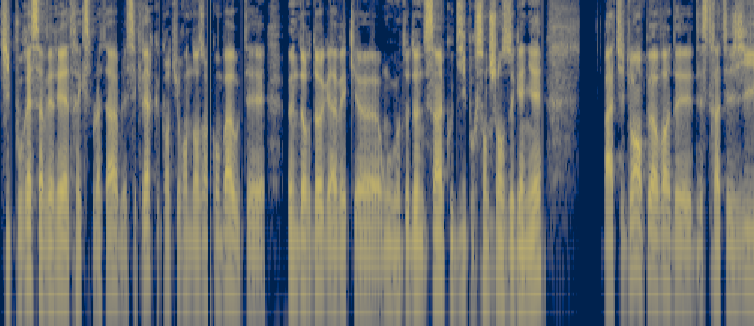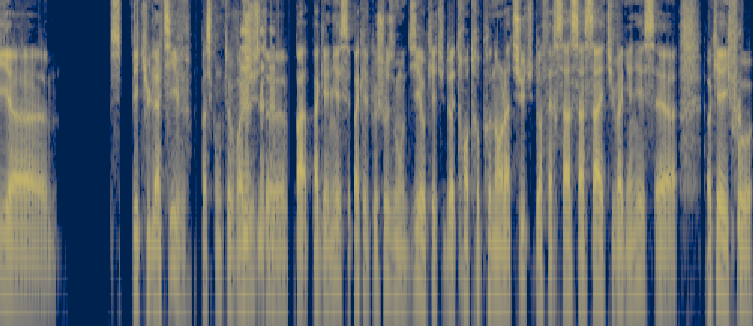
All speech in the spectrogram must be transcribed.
qui pourrait s'avérer être exploitable. Et c'est clair que quand tu rentres dans un combat où tu es underdog avec euh, où on te donne 5 ou 10% de chance de gagner, bah tu dois un peu avoir des, des stratégies euh, spéculative parce qu'on te voit mmh, juste mmh, mmh. euh, pas, pas gagner c'est pas quelque chose où on dit ok tu dois être entrepreneur là-dessus tu dois faire ça ça ça et tu vas gagner c'est euh, ok il faut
